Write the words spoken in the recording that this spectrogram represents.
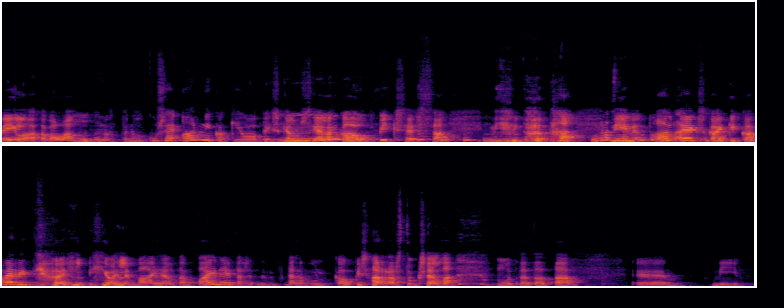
peilaa tavallaan muhun, että no kun se Annikakin on opiskellut mm. siellä kauppiksessa, niin, tota, niin anteeksi kaikki kaverit, joille, joille mä aiheutan paineita tällä mun kauppisharrastuksella, mutta tota, ö, niin.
